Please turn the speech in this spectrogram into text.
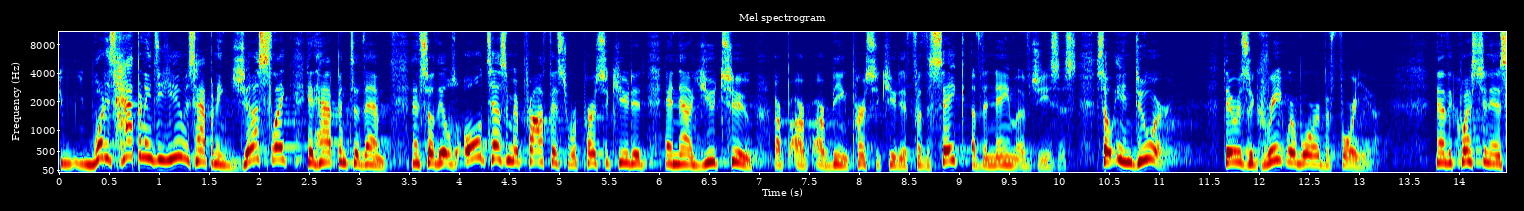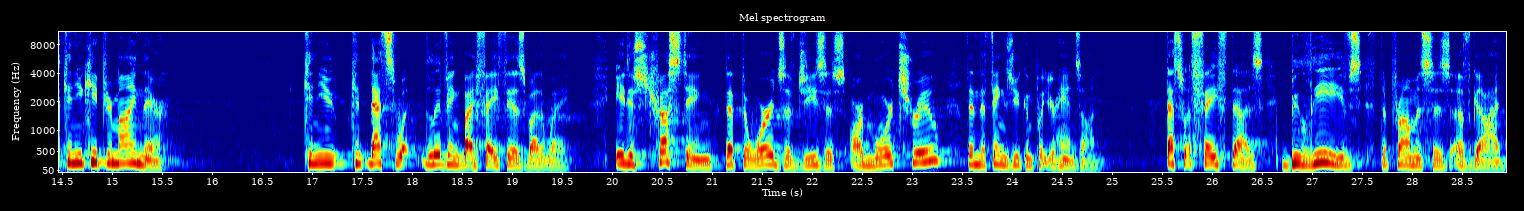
What is happening to you is happening just like it happened to them. And so those Old Testament prophets were persecuted, and now you too are, are, are being persecuted for the sake of the name of Jesus. So endure. There is a great reward before you. Now, the question is can you keep your mind there? Can you, can, that's what living by faith is, by the way. It is trusting that the words of Jesus are more true than the things you can put your hands on. That's what faith does, believes the promises of God.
